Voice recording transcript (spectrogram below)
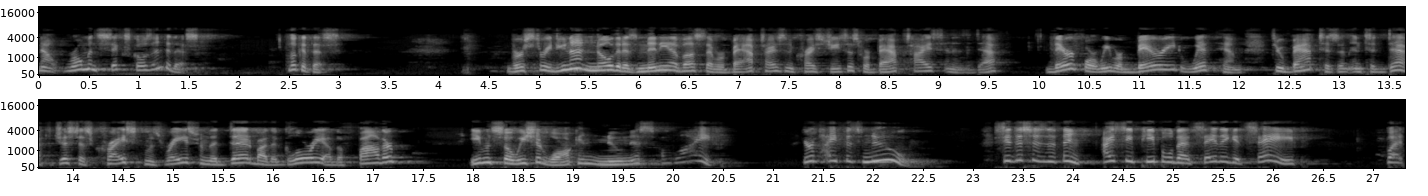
Now, Romans 6 goes into this. Look at this. Verse 3 Do you not know that as many of us that were baptized in Christ Jesus were baptized in his death? Therefore, we were buried with him through baptism into death, just as Christ was raised from the dead by the glory of the Father. Even so, we should walk in newness of life. Your life is new. See, this is the thing. I see people that say they get saved, but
